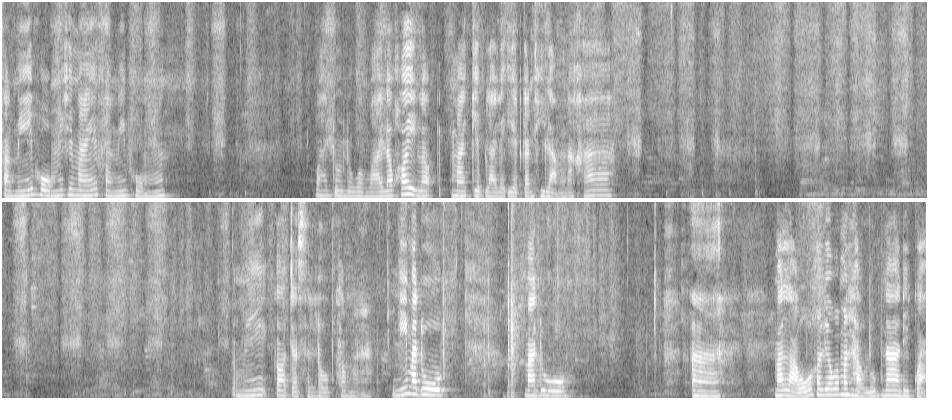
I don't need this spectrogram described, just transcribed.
ฝั่งนี้ผมใช่ไหมฝั่งนี้ผมวาดโดยรวมไว้แล้วค่อยเรามาเก็บรายละเอียดกันทีหลังนะคะ รงนี้ก็จะสโลปเข้ามา ทีนี้มาดูมาดูามาเหลาเขาเรียกว่ามาเหลารูปหน้าดีกว่า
